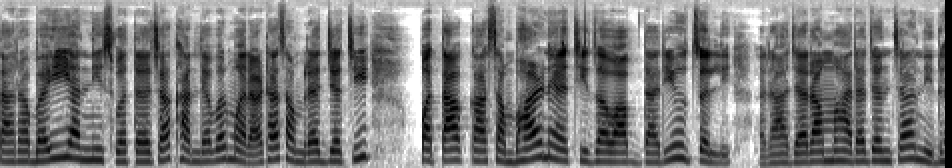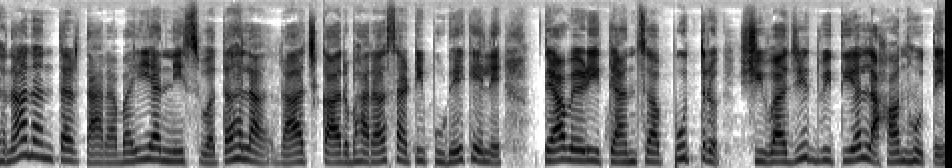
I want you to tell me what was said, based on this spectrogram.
ताराबाई यांनी स्वतःच्या खांद्यावर मराठा साम्राज्याची पताका सांभाळण्याची जबाबदारी उचलली. राजाराम महाराजांच्या निधनानंतर ताराबाई यांनी स्वतःला राजकारभारासाठी पुढे केले. त्यावेळी त्यांचा पुत्र शिवाजी द्वितीय लहान होते.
